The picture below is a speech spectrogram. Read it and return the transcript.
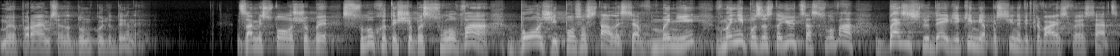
ми опираємося на думку людини. Замість того, щоб слухати, щоб слова Божі позосталися в мені, в мені позостаються слова безліч людей, в яким я постійно відкриваю своє серце.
